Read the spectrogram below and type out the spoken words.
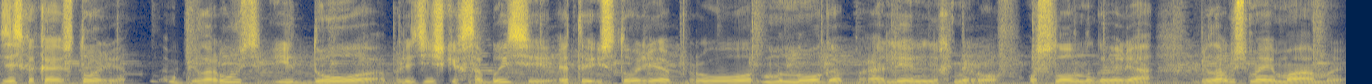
Здесь какая история? Беларусь и до политических событий это история про много параллельных миров. Условно говоря, Беларусь моей мамы,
